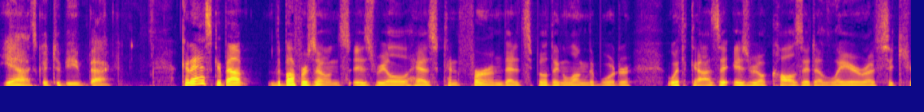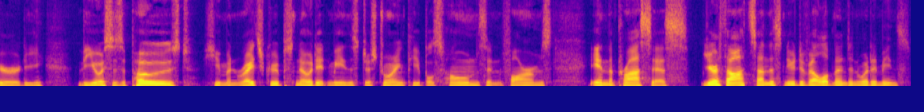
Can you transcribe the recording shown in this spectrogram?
Yeah, it's good to be back. Can I ask about the buffer zones, Israel has confirmed that it's building along the border with Gaza. Israel calls it a layer of security. The U.S. is opposed. Human rights groups note it means destroying people's homes and farms in the process. Your thoughts on this new development and what it means?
